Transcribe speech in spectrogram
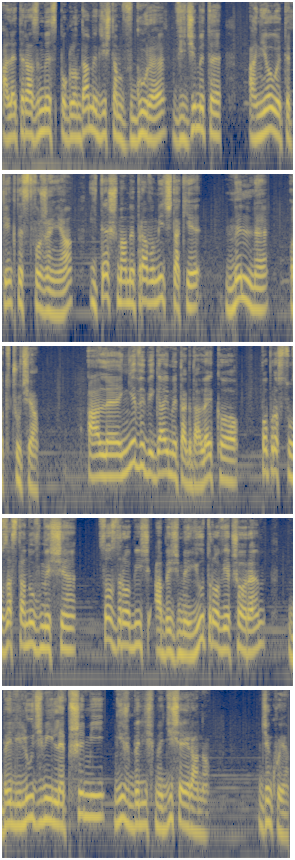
Ale teraz my spoglądamy gdzieś tam w górę, widzimy te anioły, te piękne stworzenia i też mamy prawo mieć takie mylne odczucia. Ale nie wybiegajmy tak daleko, po prostu zastanówmy się, co zrobić, abyśmy jutro wieczorem byli ludźmi lepszymi niż byliśmy dzisiaj rano. Dziękuję.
